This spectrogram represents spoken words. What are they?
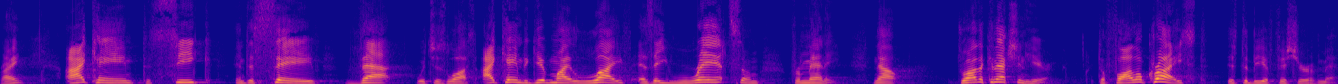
right? I came to seek and to save that which is lost. I came to give my life as a ransom for many. Now, Draw the connection here. To follow Christ is to be a fisher of men.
